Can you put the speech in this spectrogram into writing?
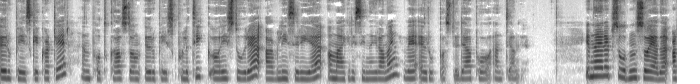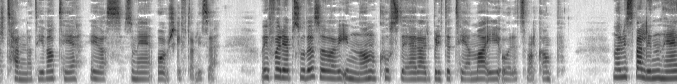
europeiske kvarter, en podkast om europeisk politikk og historie av Lise Rye og meg, Kristine Graneng, ved Europastudier på NTNU. I denne episoden så er det alternativer til EØS som er overskrifta, Lise. Og I forrige episode så var vi innom hvordan det her har blitt et tema i årets valgkamp. Når vi spiller inn denne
